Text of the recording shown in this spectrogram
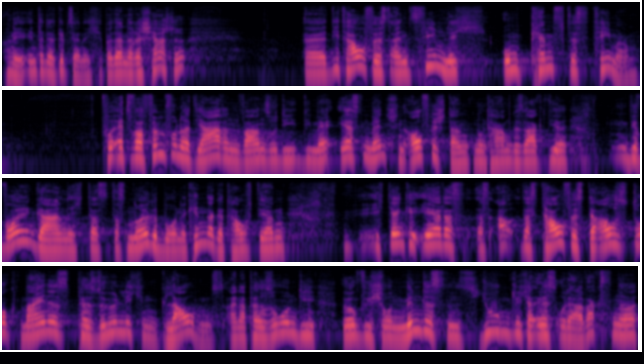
ach nee, Internet gibt es ja nicht, bei deiner Recherche, äh, die Taufe ist ein ziemlich umkämpftes Thema. Vor etwa 500 Jahren waren so die, die ersten Menschen aufgestanden und haben gesagt, wir, wir wollen gar nicht, dass, dass neugeborene Kinder getauft werden. Ich denke eher, dass das, das Taufe ist der Ausdruck meines persönlichen Glaubens, einer Person, die irgendwie schon mindestens Jugendlicher ist oder Erwachsener,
